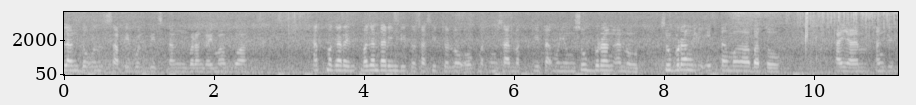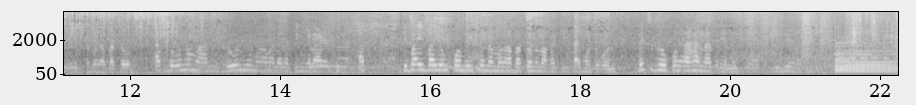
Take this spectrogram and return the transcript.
lang doon sa Pebble Beach ng Barangay Mabua. At magarin, maganda rin dito sa Sitio Look na kung saan makikita mo yung sobrang ano, sobrang liit ng mga bato. Ayan, ang liliit ng mga bato. At doon naman, doon yung mga malalaking rock. At iba-iba yung formation ng mga bato na makikita mo doon. Let's go, puntahan natin. Bigyan natin.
